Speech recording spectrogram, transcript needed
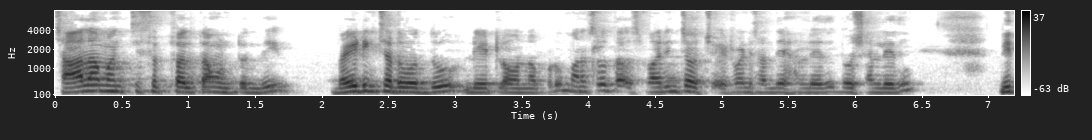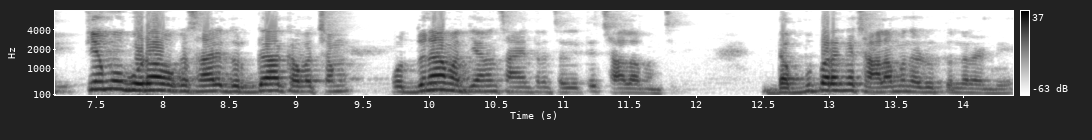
చాలా మంచి సత్ఫలితం ఉంటుంది. బయటికి చదవద్దు డేట్లో ఉన్నప్పుడు. మనసులో స్మరించవచ్చు. ఎటువంటి సందేహం లేదు దోషం లేదు. నిత్యము కూడా ఒకసారి దుర్గా కవచం పొద్దున మధ్యాహ్నం సాయంత్రం చదివితే చాలా మంచిది. డబ్బు పరంగా చాలామంది అడుగుతున్నారండి.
